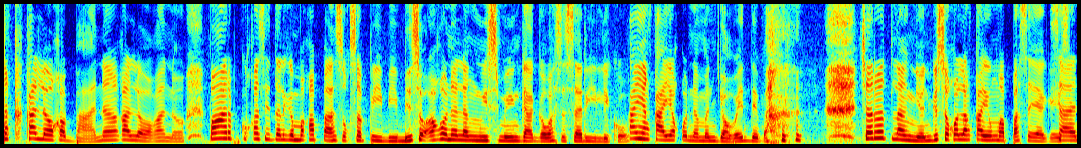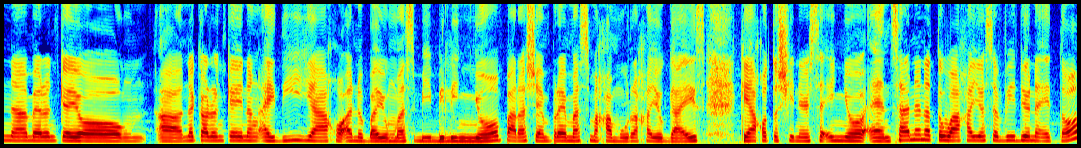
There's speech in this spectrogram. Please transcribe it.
Nakakaloka ba? Nakakaloka, no? Pangarap ko kasi talaga makapasok sa PBB. So, ako na lang mismo yung gagawa sa sarili ko. Kayang-kaya ko naman gawin, di ba? Charot lang yun. Gusto ko lang kayong mapasaya, guys. Sana meron kayong, ah, nagkaroon kayo ng idea kung ano ba yung mas bibili nyo para syempre mas makamura kayo, guys. Kaya ako to share sa inyo and sana natuwa kayo sa video na ito.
